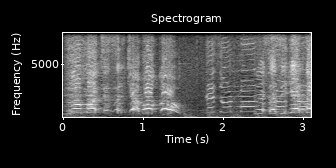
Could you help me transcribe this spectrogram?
¡No manches el chaboco! ¡Es un monstruo! ¡Me está siguiendo!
